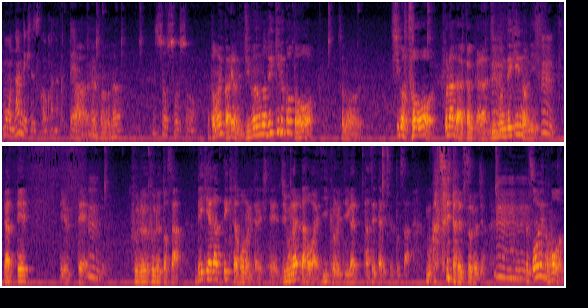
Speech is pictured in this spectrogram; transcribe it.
もなんで傷つくか分かんなくって。ああなるほどな。そうそうそう。あともう一個あれよね。自分のできることをその仕事を振らなあかんから自分できるのにうん。やってって言ってうん。振る振るとさ出来上がってきたものに対して自分がやった方がいいクオリティが出せたりするとさムカついたりするじゃん。うんうんうん。そういうのも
